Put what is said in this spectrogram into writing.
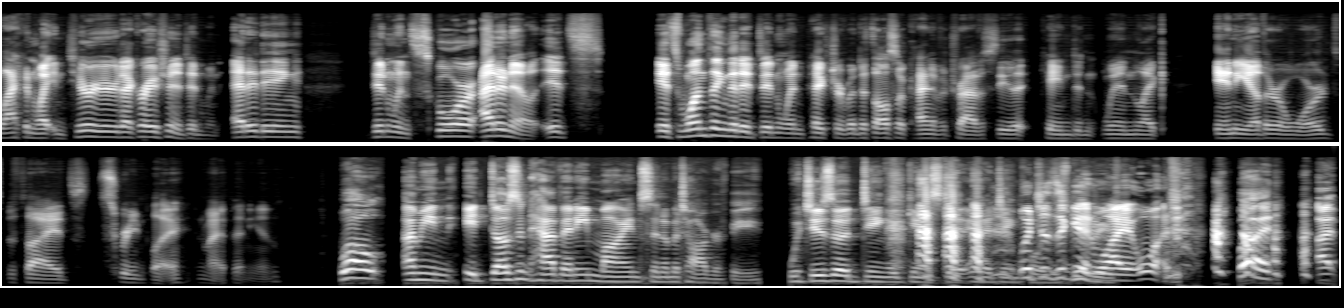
black and white interior decoration. It didn't win editing. Didn't win score. I don't know. It's it's one thing that it didn't win picture, but it's also kind of a travesty that Kane didn't win like any other awards besides screenplay, in my opinion. Well, I mean, it doesn't have any mind cinematography, which is a ding against it and a ding. which is again movie. why it won. but I,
